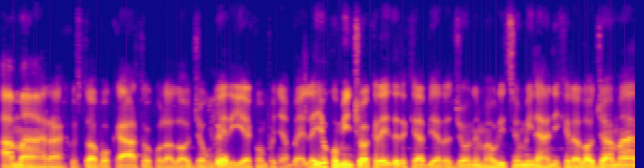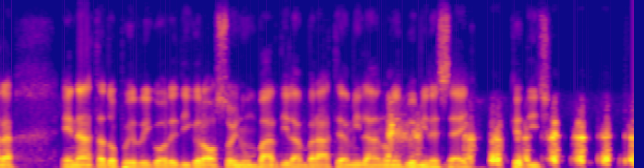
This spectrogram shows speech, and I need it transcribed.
Amara, questo avvocato con la loggia Ungheria e compagnia bella. Io comincio a credere che abbia ragione Maurizio Milani, che la loggia Amara è nata dopo il rigore di Grosso in un bar di Lambrate a Milano nel 2006. Che dici?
